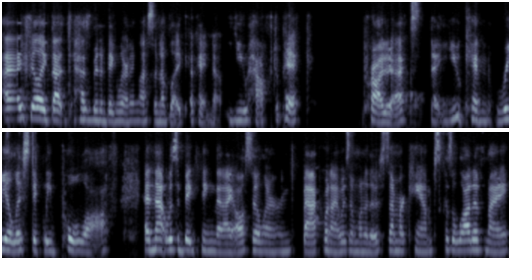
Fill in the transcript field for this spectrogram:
I feel like that has been a big learning lesson of like, okay, no, you have to pick projects that you can realistically pull off. And that was a big thing that I also learned back when I was in one of those summer camps, because a lot of my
